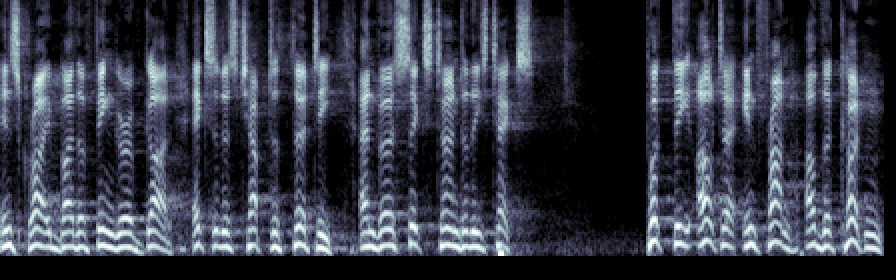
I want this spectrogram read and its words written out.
inscribed by the finger of God. Exodus chapter 30 and verse 6 turn to these texts. Put the altar in front of the curtain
